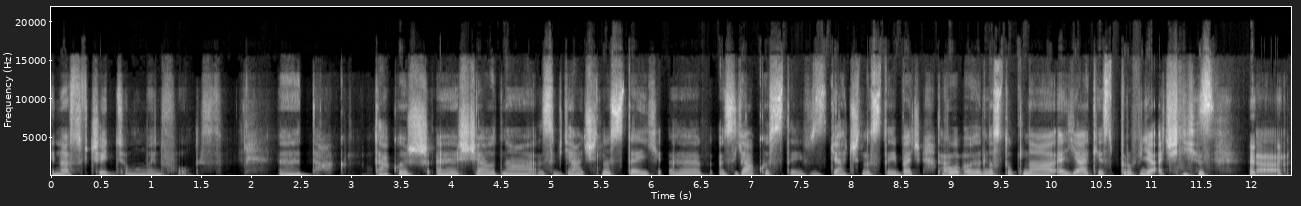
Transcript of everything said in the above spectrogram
і нас вчить цьому mindfulness. Е, так. Також е, ще одна з вдячностей, е, з якостей, з вдячностей, бач, бо Так. бо наступна якість про вдячність. Так.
